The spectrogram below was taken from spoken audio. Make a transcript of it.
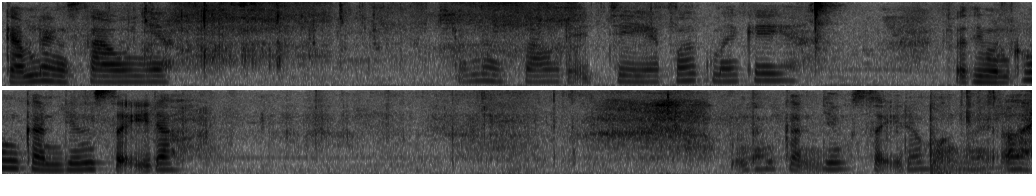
Cắm đằng sau nha. Cắm đằng sau để che bớt mấy cái vậy thì mình cũng không cần dương sĩ đâu mình dân dương sĩ đó mọi người ơi.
